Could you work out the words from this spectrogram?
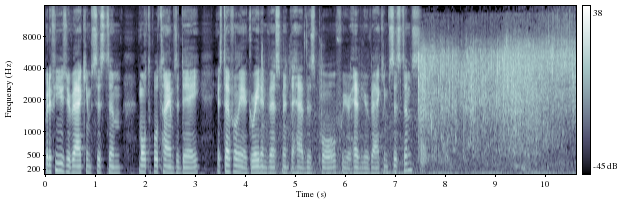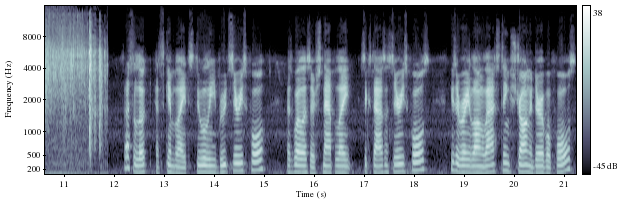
but if you use your vacuum system multiple times a day, it's definitely a great investment to have this pole for your heavier vacuum systems. So that's a look at Skimlite's Dually Brute Series pole as well as their Snaplite 6000 series poles. These are very long lasting, strong and durable poles.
